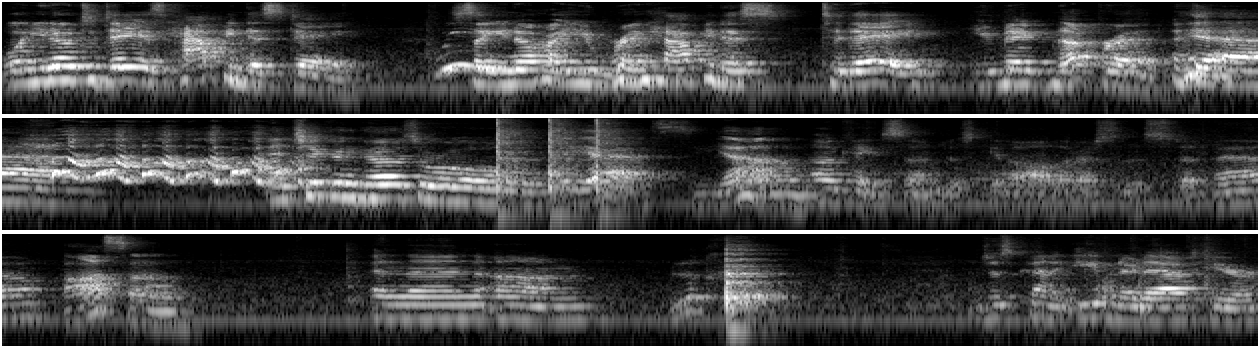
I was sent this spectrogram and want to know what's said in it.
Well, you know, today is Happiness Day. So you know how you bring happiness today? You make nut bread. yeah. And chicken casserole. yes, yum. Okay, so I'm just get all the rest of this stuff out. Awesome. And then, um, just kind of even it out here.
